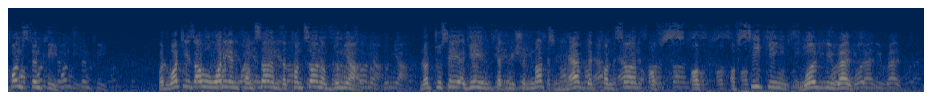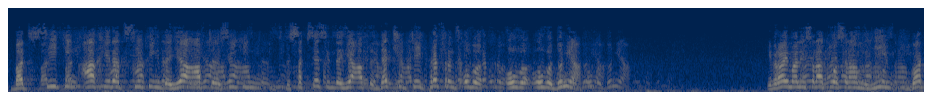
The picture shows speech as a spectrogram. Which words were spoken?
constantly. But what is our worry and concern? The concern of dunya. Not to say again that we should not have that concern of, of, of seeking worldly wealth. But seeking akhirat, seeking the hereafter, seeking the success in the hereafter, that should take preference over, over, over dunya. Ibrahim alayhi salatu wasalam, he got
